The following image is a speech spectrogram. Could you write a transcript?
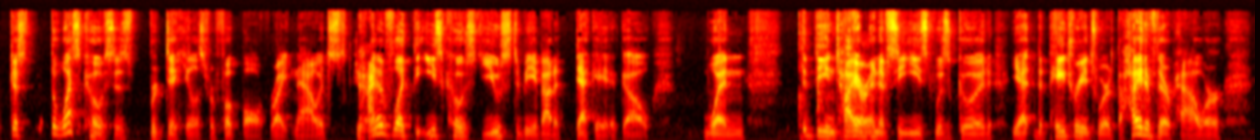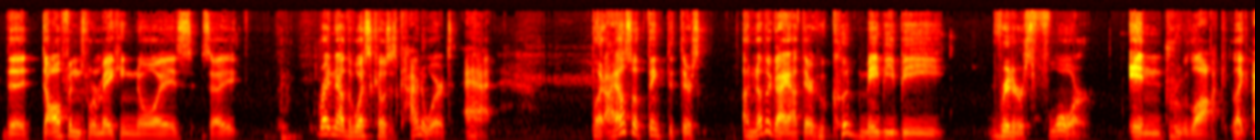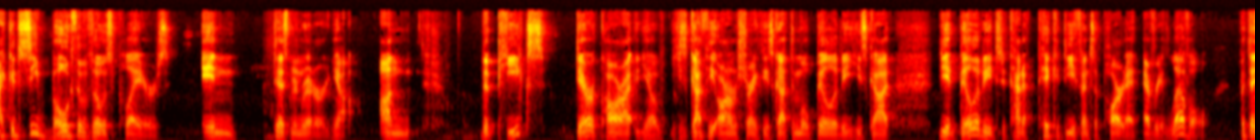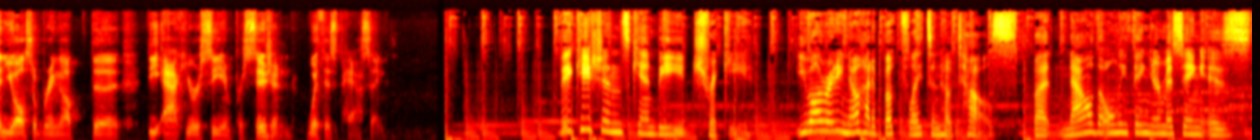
just the West Coast is ridiculous for football right now. It's yeah. kind of like the East Coast used to be about a decade ago when the entire NFC East was good, yet the Patriots were at the height of their power. The Dolphins were making noise. So right now, the West Coast is kind of where it's at. But I also think that there's another guy out there who could maybe be Ridder's floor in Drew Lock. Like I could see both of those players in Desmond Ridder. Yeah, on the peaks, Derek Carr, you know, he's got the arm strength, he's got the mobility, he's got the ability to kind of pick a defense apart at every level. But then you also bring up the the accuracy and precision with his passing. Vacations can be tricky. You already know how to book flights and hotels, but now the only thing you're missing is,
